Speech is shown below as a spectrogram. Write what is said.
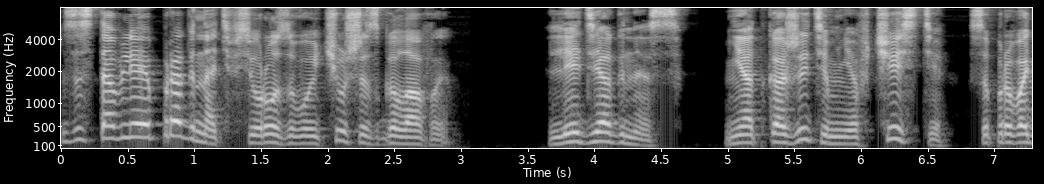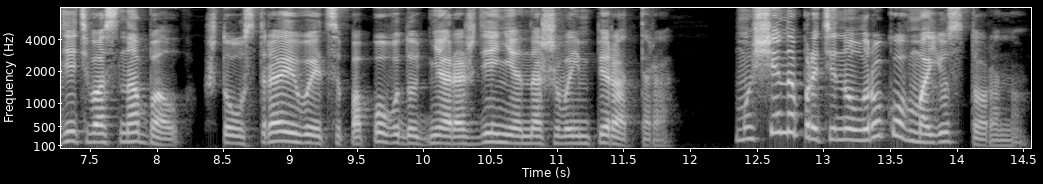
заставляя прогнать всю розовую чушь из головы. «Леди Агнес, не откажите мне в чести сопроводить вас на бал, что устраивается по поводу дня рождения нашего императора». Мужчина протянул руку в мою сторону.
